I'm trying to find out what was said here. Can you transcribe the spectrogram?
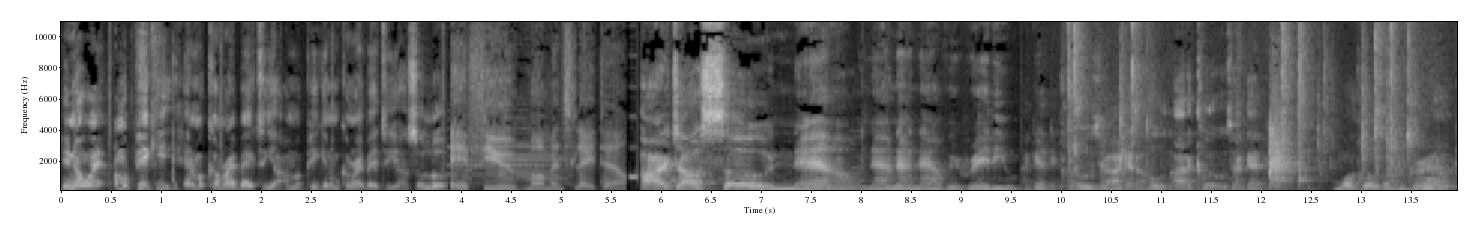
You know what? I'm gonna pick it and I'm gonna come right back to y'all. I'm gonna pick it and I'm gonna come right back to y'all. So look. A few moments later. All right, y'all. So now, now, now, now, we're ready. I got the clothes, y'all. I got a whole lot of clothes. I got more clothes on the ground.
